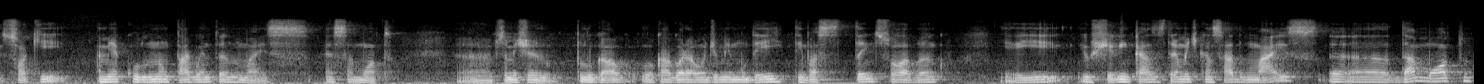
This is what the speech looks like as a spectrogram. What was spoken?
só que a minha coluna não tá aguentando mais essa moto. Ah, principalmente pelo lugar, local agora onde eu me mudei, tem bastante solavanco. E aí eu chego em casa extremamente cansado, mais ah, da moto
